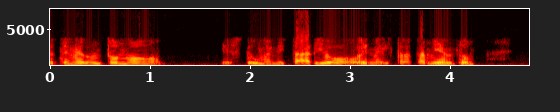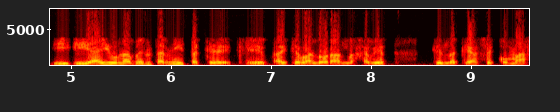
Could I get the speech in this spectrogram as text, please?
de tener un tono este humanitario en el tratamiento. Y, y hay una ventanita que, que hay que valorarla Javier que es la que hace Comar.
